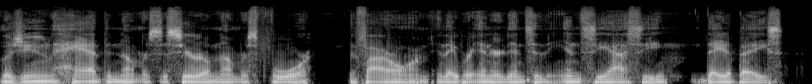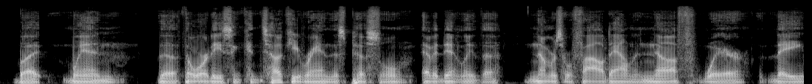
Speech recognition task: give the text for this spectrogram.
Lejeune had the numbers, the serial numbers for the firearm and they were entered into the NCIC database. But when the authorities in Kentucky ran this pistol, evidently the numbers were filed down enough where they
